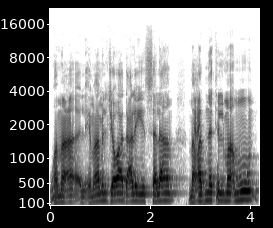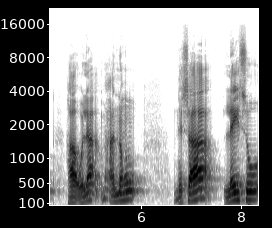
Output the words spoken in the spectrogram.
ومع الإمام الجواد عليه السلام مع ابنة المأمون. هؤلاء مع أنه نساء ليسوا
